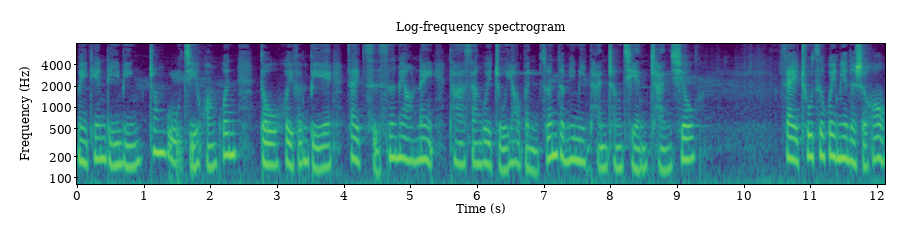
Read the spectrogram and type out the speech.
每天黎明、中午及黄昏都会分别在此寺庙内他三位主要本尊的秘密坛城前禅修。在初次会面的时候，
